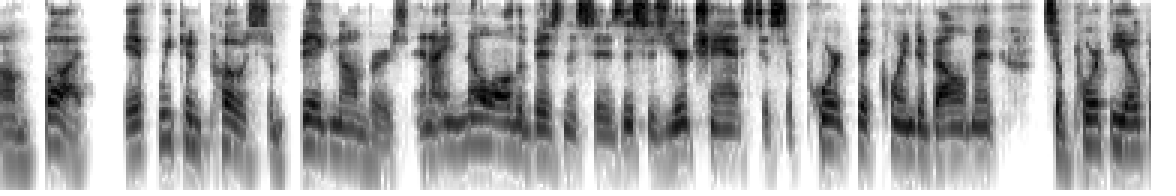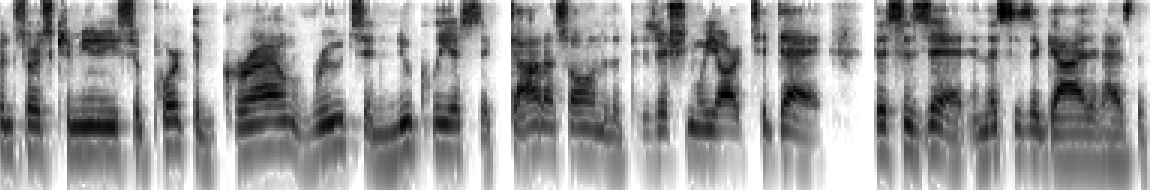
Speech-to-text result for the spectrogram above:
Um, but if we can post some big numbers, and I know all the businesses, this is your chance to support Bitcoin development, support the open source community, support the ground roots and nucleus that got us all into the position we are today. This is it. And this is a guy that has the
